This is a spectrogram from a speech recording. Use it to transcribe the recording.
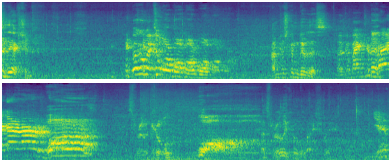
to the action. Welcome back to War, War, War, War, War. I'm just gonna do this. Welcome back to Dragon! Whoa! That's really cool. Whoa. That's really cool, actually. Yeah.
